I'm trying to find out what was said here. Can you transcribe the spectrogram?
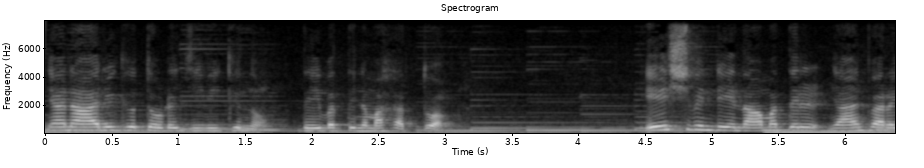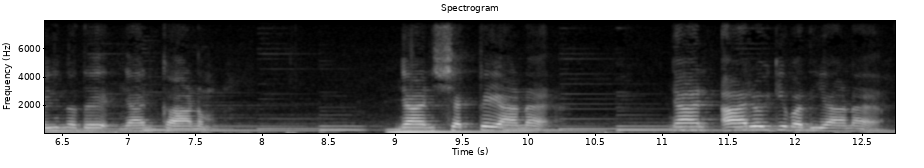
ഞാൻ ആരോഗ്യത്തോടെ ജീവിക്കുന്നു. ദൈവത്തിന് മഹത്വം. യേശുവിന്റെ നാമത്തിൽ ഞാൻ പറയുന്നത് ഞാൻ കാണും. ഞാൻ ശക്തയാണ്. ഞാൻ ആരോഗ്യവതിയാണ്.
